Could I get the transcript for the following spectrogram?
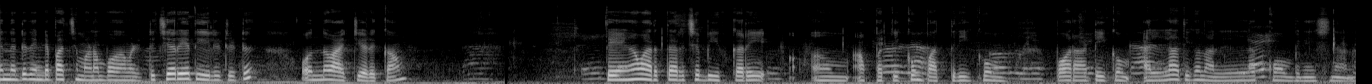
എന്നിട്ട് ഇതിന്റെ പച്ചമണം പോകാൻ വേണ്ടിയിട്ട് ചെറിയ തീയിലിട്ടിട്ട് ഒന്ന് വാറ്റിയെടുക്കാം തേങ്ങ വറുത്തരച്ച ബീഫ് കറി അപ്പത്തിക്കും പത്തിരിക്കും പൊറാട്ടയ്ക്കും എല്ലാത്തിക്കും നല്ല കോമ്പിനേഷനാണ്.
